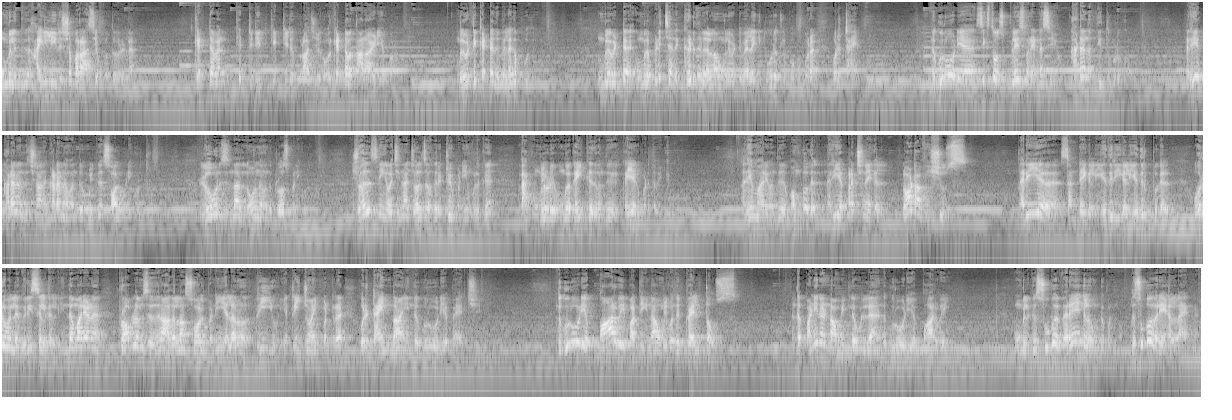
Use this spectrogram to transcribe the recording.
உங்களுக்கு ஹைலி ரிஷப ராசியை பொறுத்தவரையில் கெட்டவன் கெட்டிடில் கெட்டிடும் ராஜயோகம். ஒரு கெட்டவன் தானாக அழிய போகிறான் உங்களை விட்டு கெட்டது விலக போகுது. உங்களை விட்டு உங்களை பிடிச்ச அந்த கெடுதல் எல்லாம் உங்களை விட்டு விலகி தூரத்தில் போக போகிற ஒரு டைம் இந்த குருவோடைய சிக்ஸ்த் ஹவுஸ் பிளேஸ்மெண்ட் என்ன செய்யும்? கடனை தீர்த்து கொடுக்கும். நிறைய கடன் இருந்துச்சுன்னா அந்த கடனை வந்து உங்களுக்கு சால்வ் பண்ணி கொடுத்துரும். லோன்ஸ் இருந்தால் லோனை வந்து க்ளோஸ் பண்ணி கொடுக்கும். ஜுவல்ஸ் நீங்கள் வச்சீங்கன்னா ஜுவல்ஸை வந்து ரிட்ரீவ் பண்ணி உங்களுக்கு பேக் உங்களுடைய உங்கள் கைக்கு அது வந்து கையகப்படுத்த வைக்கும். அதே மாதிரி வந்து வம்புகள் நிறைய பிரச்சனைகள் லாட் ஆஃப் இஷ்யூஸ் நிறைய சண்டைகள் எதிரிகள் எதிர்ப்புகள் உறவில் விரிசல்கள் இந்த மாதிரியான ப்ராப்ளம்ஸ் இருந்ததுன்னா அதெல்லாம் சால்வ் பண்ணி எல்லாரும் ரீயூனியன் ரீஜாயின் பண்ணுற ஒரு டைம் தான் இந்த குருவுடைய பயிற்சி. இந்த குருவுடைய பார்வை பார்த்தீங்கன்னா உங்களுக்கு வந்து டுவெல்த் ஹவுஸ் அந்த பன்னிரெண்டாம் வீட்டில் உள்ள இந்த குருவுடைய பார்வை உங்களுக்கு சுப விரயங்களை உண்டு பண்ணும். இந்த சுப விரயங்கள்லாம் என்ன?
